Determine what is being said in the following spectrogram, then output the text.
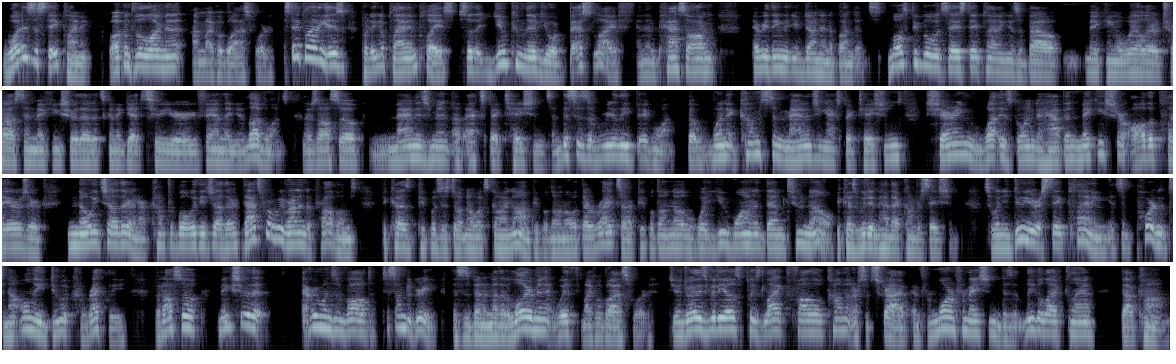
What is estate planning? Welcome to the Lawyer Minute. I'm Michael Glassford. Estate planning is putting a plan in place so that you can live your best life and then pass on everything that you've done in abundance. Most people would say estate planning is about making a will or a trust and making sure that it's going to get to your, your family and your loved ones. There's also management of expectations, and this is a really big one. But when it comes to managing expectations, sharing what is going to happen, making sure all the players are know each other and are comfortable with each other, that's where we run into problems because people just don't know what's going on. People don't know what their rights are. People don't know what you wanted them to know because we didn't have that conversation. So when you do your estate planning, it's important to not only do it correctly, but also make sure that everyone's involved to some degree. This has been another Lawyer Minute with Michael Glassford. Do you enjoy these videos? Please like, follow, comment, or subscribe. And for more information, visit legallifeplan.com.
